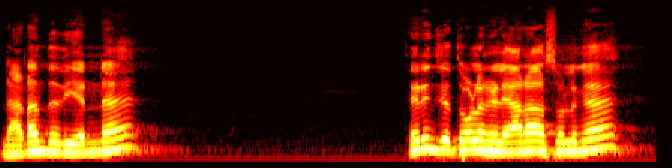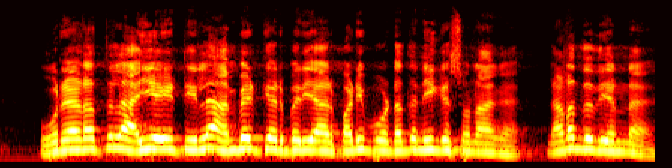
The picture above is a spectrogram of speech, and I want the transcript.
நடந்தது என்ன? தெரிஞ்ச தோழர்கள் யாராவது சொல்லுங்க? ஒரு இடத்துல ஐஐடியில் அம்பேத்கர் பெரியார் படிப்பு ஓட்டத்தை நீக்க சொன்னாங்க. நடந்தது என்ன?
